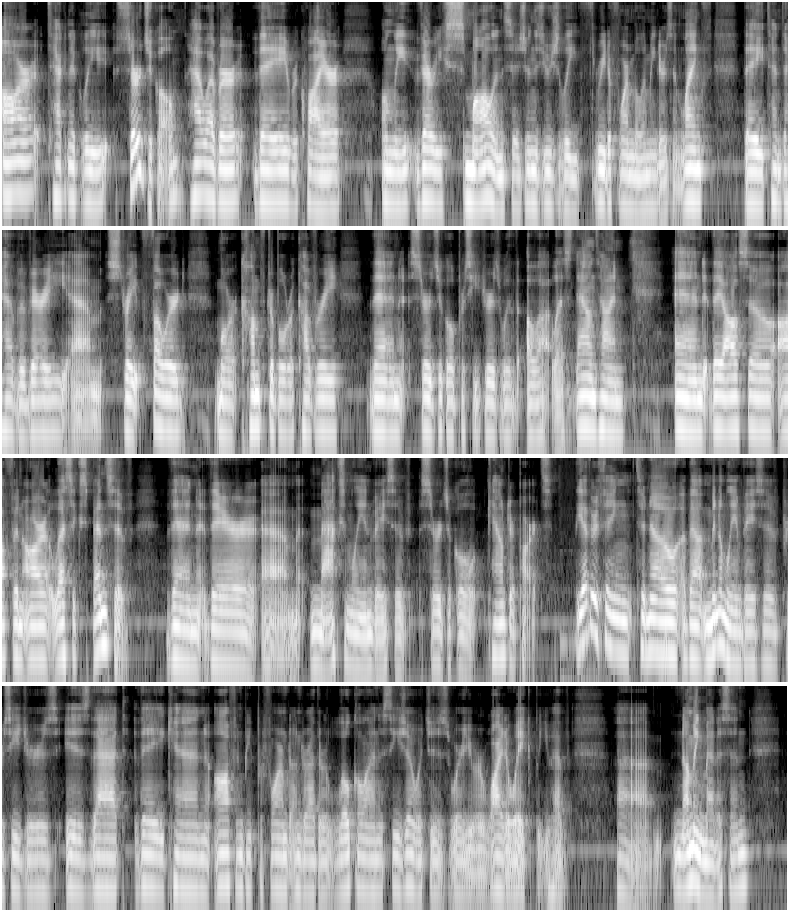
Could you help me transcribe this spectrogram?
are technically surgical. However, they require only very small incisions, usually three to four millimeters in length. They tend to have a very um, straightforward, more comfortable recovery than surgical procedures with a lot less downtime. And they also often are less expensive than their um, maximally invasive surgical counterparts. The other thing to know about minimally invasive procedures is that they can often be performed under either local anesthesia, which is where you are wide awake but you have uh, numbing medicine,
